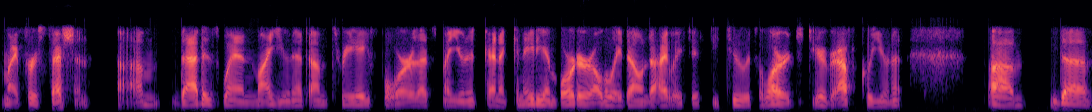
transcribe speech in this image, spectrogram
my first session, um, that is when my unit, I'm 3A4, that's my unit, kind of Canadian border all the way down to Highway 52. It's a large geographical unit. Um, the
